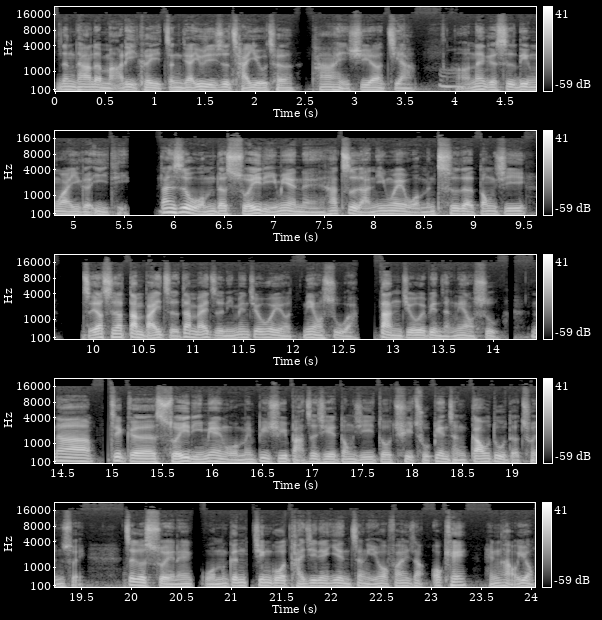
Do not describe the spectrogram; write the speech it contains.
让它的马力可以增加，尤其是柴油车，它很需要加啊、哦，那个是另外一个议题。但是我们的水里面呢，它自然因为我们吃的东西，只要吃到蛋白质，蛋白质里面就会有尿素啊，氮就会变成尿素。那这个水里面，我们必须把这些东西都去除，变成高度的纯水。这个水呢，我们跟经过台积电验证以后，发现上 OK 很好用。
